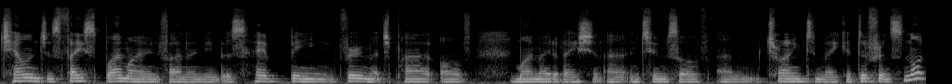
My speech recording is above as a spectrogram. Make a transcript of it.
challenges faced by my own whānau members have been very much part of my motivation uh, in terms of um, trying to make a difference, not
